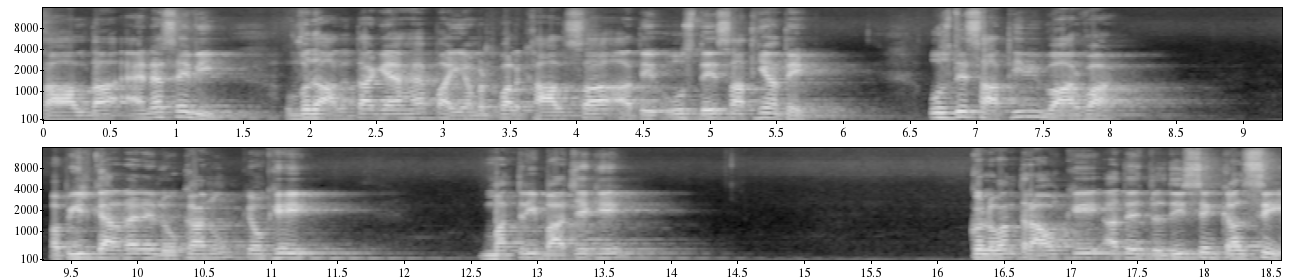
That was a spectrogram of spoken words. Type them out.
ਸਾਲ ਦਾ ਐਨਐਸਏ ਵੀ ਵਧਾ ਦਿੱਤਾ ਗਿਆ ਹੈ ਭਾਈ ਅੰਮ੍ਰਿਤਪਾਲ ਖਾਲਸਾ ਅਤੇ ਉਸ ਦੇ ਸਾਥੀਆਂ ਤੇ। ਉਸ ਦੇ ਸਾਥੀ ਵੀ ਵਾਰ-ਵਾਰ ਅਪੀਲ ਕਰ ਰਹੇ ਨੇ ਲੋਕਾਂ ਨੂੰ ਕਿਉਂਕਿ ਮੰਤਰੀ ਬਾਜੇ ਕੇ, ਕੁਲਵੰਤ ਰਾਓ ਕੇ ਅਤੇ ਦਲਜੀਤ ਸਿੰਘ ਕਲਸੀ,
